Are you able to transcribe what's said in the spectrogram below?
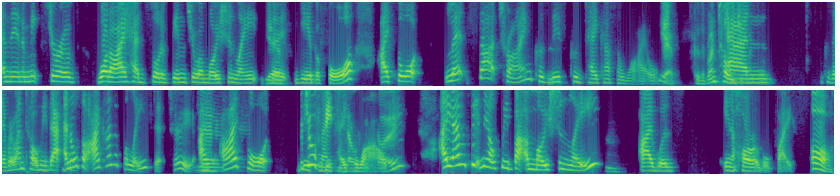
and then a mixture of what I had sort of been through emotionally Yeah. the year before, I thought, let's start trying because this could take us a while. yeah. Because everyone told you. Because everyone told me that. And also, I kind of believed it too. I, Yeah. I thought But this you're may fit and take a healthy, while. though. I am fit and healthy, but emotionally, Mm. I was in a horrible place. Oh,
